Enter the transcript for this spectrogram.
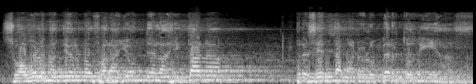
Su abuelo materno, Farallón de la Gitana, presenta a Manuel Humberto Díaz.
